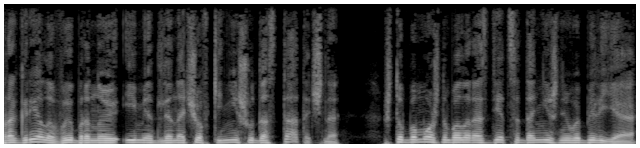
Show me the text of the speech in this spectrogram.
прогрело выбранную ими для ночевки нишу достаточно, чтобы можно было раздеться до нижнего белья,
